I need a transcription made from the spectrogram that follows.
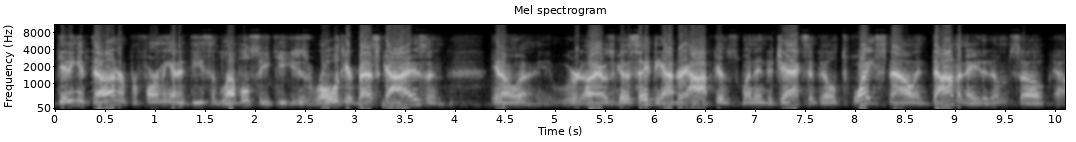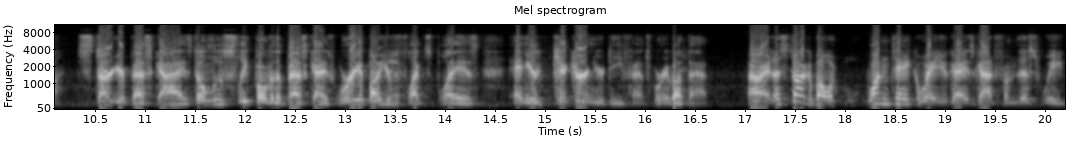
getting it done or performing at a decent level. So you keep, you just roll with your best guys and. You know, uh, we're, I was going to say DeAndre Hopkins went into Jacksonville twice now and dominated them. So Yeah. start your best guys. Don't lose sleep over the best guys. Worry about your Yeah. flex plays and your kicker and your defense. Worry about that. All right, let's talk about one takeaway you guys got from this week.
